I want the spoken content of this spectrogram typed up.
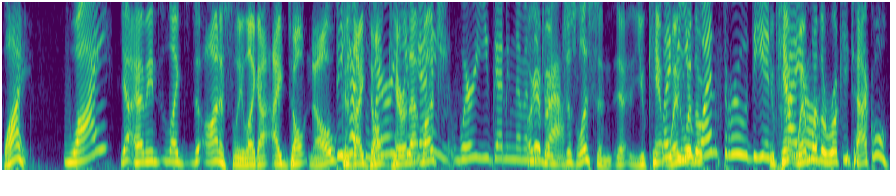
Why? Why? Yeah, I mean, like honestly, like I, I don't know because I don't care that getting, much. Where are you getting them in Okay, the but draft? just listen. uh, You can't like win you with a went through the you can't win with a rookie tackle.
